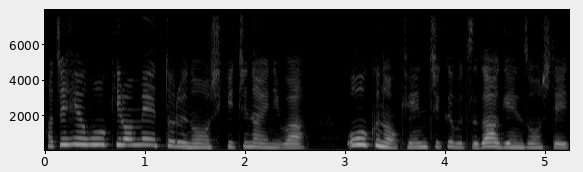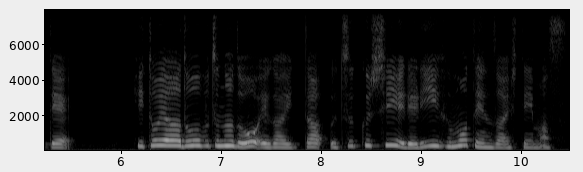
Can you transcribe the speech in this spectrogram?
8平方キロメートルの敷地内には多くの建築物が現存していて人や動物などを描いた美しいレリーフも点在しています。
